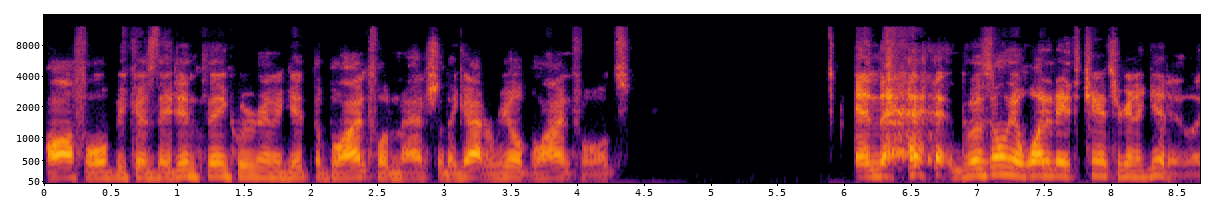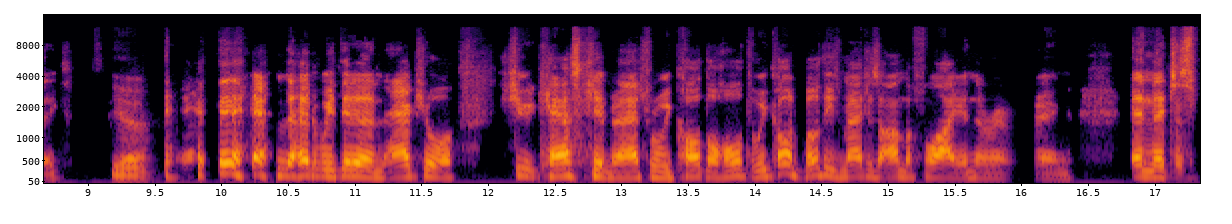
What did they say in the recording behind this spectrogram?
awful because they didn't think we were going to get the blindfold match so they got real blindfolds. And that was only a one in eighth chance you're going to get it like. Yeah. and then we did an actual shoot casket match where we called the whole we called both these matches on the fly in the ring. And that just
